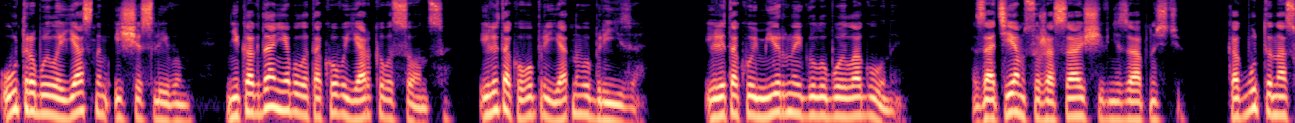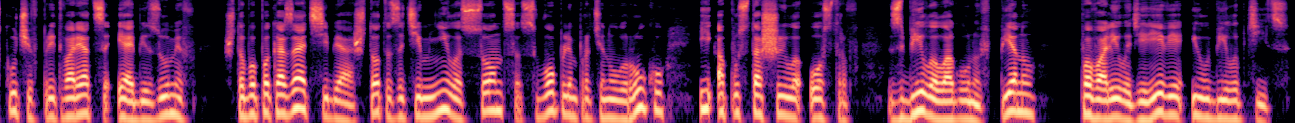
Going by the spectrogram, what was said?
Утро было ясным и счастливым, Никогда не было такого яркого солнца, или такого приятного бриза, или такой мирной голубой лагуны. Затем, с ужасающей внезапностью, как будто наскучив притворяться и обезумев, чтобы показать себя, что-то затемнило солнце, с воплем протянул руку и опустошило остров, сбило лагуну в пену, повалило деревья и убило птиц.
